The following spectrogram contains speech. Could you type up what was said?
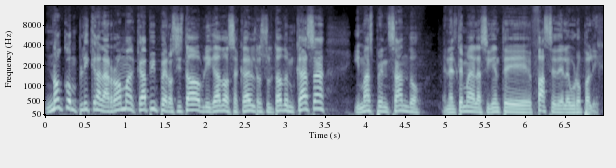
no complica a la Roma, Capi, pero sí estaba obligado a sacar el resultado en casa y más pensando en el tema de la siguiente fase de la Europa League.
